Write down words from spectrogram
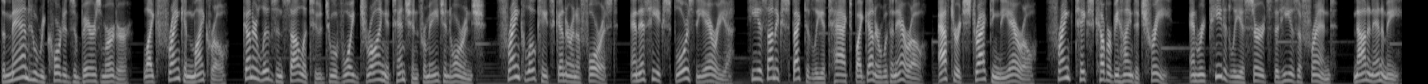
the man who recorded Zubair's murder. Like Frank and Micro, Gunnar lives in solitude to avoid drawing attention from Agent Orange. Frank locates Gunnar in a forest, and as he explores the area, he is unexpectedly attacked by Gunnar with an arrow. After extracting the arrow, Frank takes cover behind a tree and repeatedly asserts that he is a friend, not an enemy.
